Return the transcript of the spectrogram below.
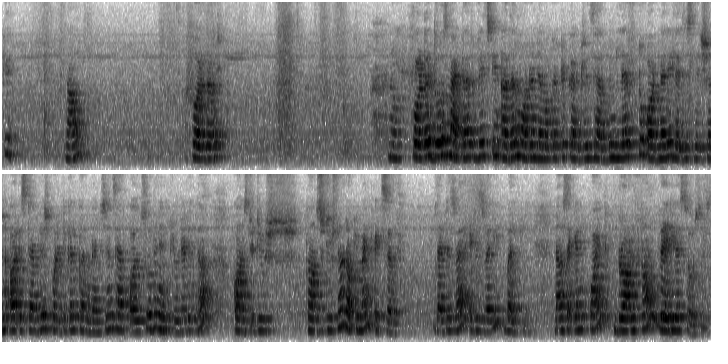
Okay. Now further Now, further, those matters which in other modern democratic countries have been left to ordinary legislation or established political conventions have also been included in the constitution, constitutional document itself. That is why it is very bulky. Now, second point, drawn from various sources.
